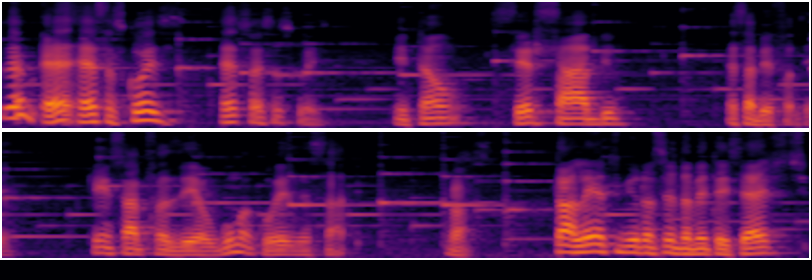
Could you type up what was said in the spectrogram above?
É, é essas coisas. É só essas coisas. Então, ser sábio é saber fazer. Quem sabe fazer alguma coisa é sábio. Próximo. Talento 1997,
